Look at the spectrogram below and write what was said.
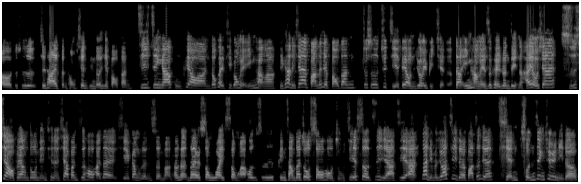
呃，就是其他等同现金的一些保单、基金啊、股票啊，你都可以提供给银行啊。你看你现在把那些保单就是去结掉，你就有一笔钱了，这样银行也是可以认定的。还有现在时效非常多年轻人下班之后还在斜杠人生嘛，他可能在送外送啊，或者是平常在做 SOHO 主接设计啊、接案，那你们就要记得把这些钱存进去你的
